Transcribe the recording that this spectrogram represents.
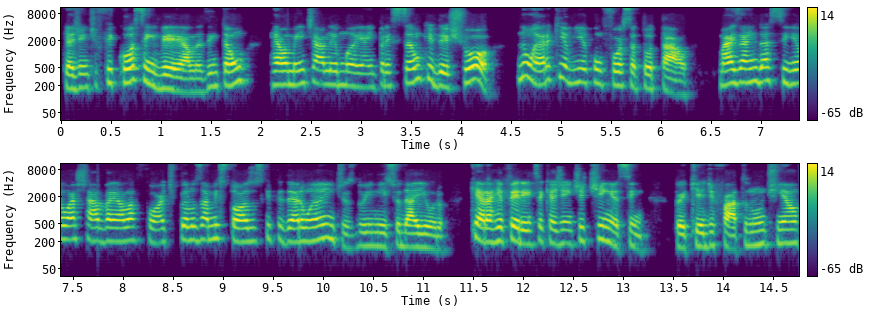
que a gente ficou sem ver elas. Então, realmente, a Alemanha, a impressão que deixou não era que vinha com força total, mas ainda assim eu achava ela forte pelos amistosos que fizeram antes do início da Euro, que era a referência que a gente tinha, assim, porque de fato não tinha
